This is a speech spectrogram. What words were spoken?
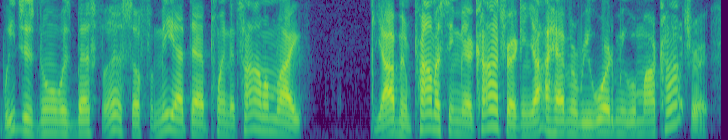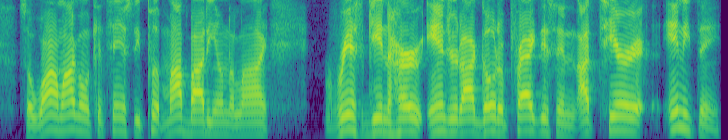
we just doing what's best for us. So for me at that point in time, I'm like, y'all been promising me a contract and y'all haven't rewarded me with my contract. So why am I gonna continuously put my body on the line, risk getting hurt, injured? I go to practice and I tear anything.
